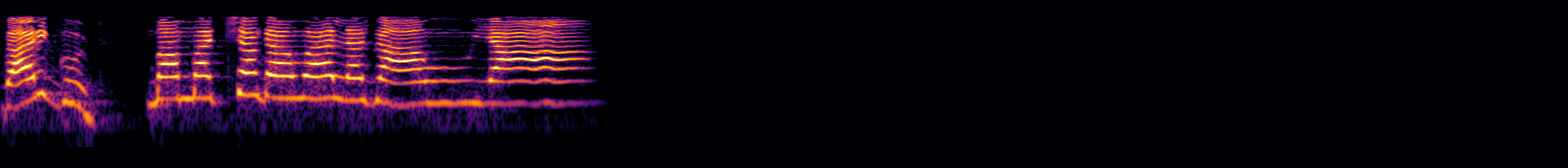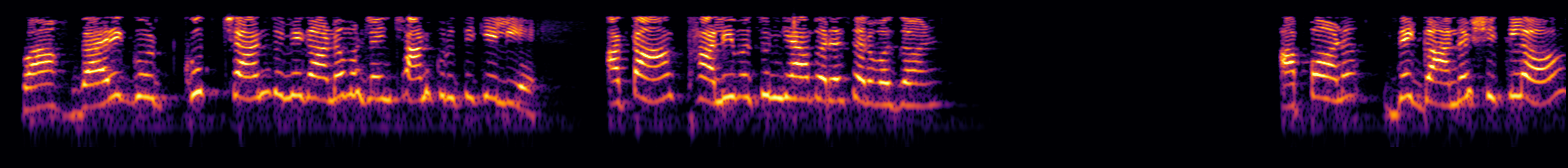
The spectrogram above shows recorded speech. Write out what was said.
व्हेरी गुड मामाच्या गावाला जाऊया. वा व्हेरी गुड खूप छान तुम्ही गाणं म्हटलं आणि छान कृती केलीये आता खाली बसून घ्या बरं सर्वजण. आपण जे गाणं शिकलं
